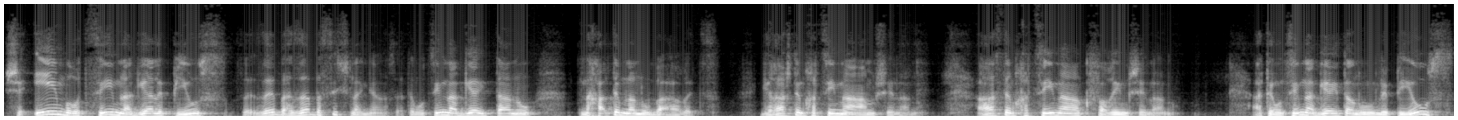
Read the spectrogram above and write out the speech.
שאם רוצים להגיע לפיוס, זה, זה, זה הבסיס של העניין הזה, אתם רוצים להגיע איתנו, נחלתם לנו בארץ, גירשתם חצי מהעם שלנו, הרסתם חצי מהכפרים שלנו, אתם רוצים להגיע איתנו לפיוס?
